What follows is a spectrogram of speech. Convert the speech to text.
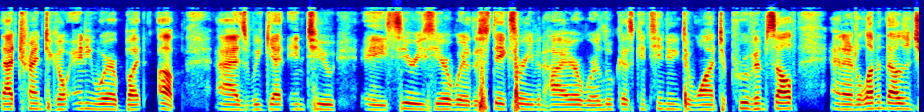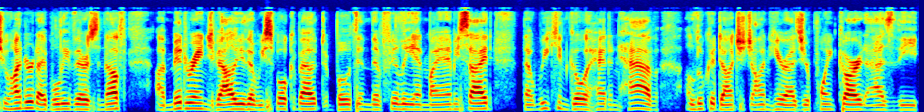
that trend to go anywhere but up as we get into a series here where the stakes are even higher, where Luka's continuing to want to prove himself. And at 11,200, I believe there's enough uh, mid-range value that we spoke about both in the Philly and Miami side that we can go ahead and have a Luka Doncic on here as your point guard as as the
